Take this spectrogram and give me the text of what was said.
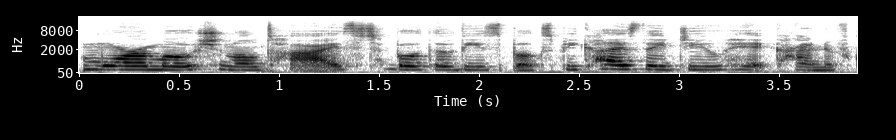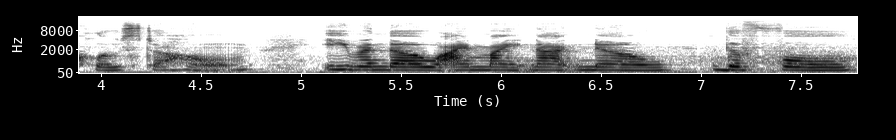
more emotional ties to both of these books because they do hit kind of close to home, even though I might not know the full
